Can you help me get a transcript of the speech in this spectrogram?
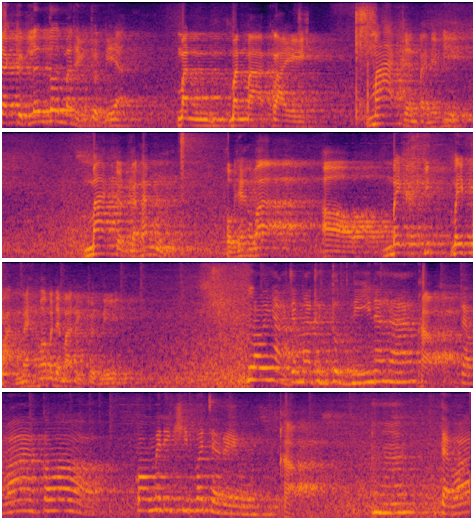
จากจุดเริ่มต้นมาถึงจุดเนี้ยมันมันมาไกลมากเกินไปไหมพี่ มากจนกระทั่ง ผมใช้คำว่าเออ ไม่คิดไม่ฝันนะว่ามันจะมาถึงจุดนี้ เราอยากจะมาถึงจุดนี้นะคะครับ แต่ว่าก็ก็ไม่ได้คิดว่าจะเร็วครับอือฮะแต่ว่า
